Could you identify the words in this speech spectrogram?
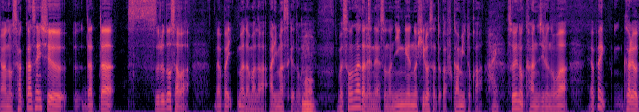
あのサッカー選手だった鋭さはやっぱりまだまだありますけども、うん、やっぱその中でねその人間の広さとか深みとか、はい、そういうのを感じるのはやっぱり彼は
